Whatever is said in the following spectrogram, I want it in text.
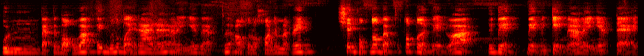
คุณแบบไปบอกว่าเอ้ยมึงต้องเปิดให้ได้นะ อะไรเงี้ยแบบเพื่อเอาตัวละครนั้นมาเล่น เช่นผมต้องแบบต้องเปิดเบสว่าเอ้ยเบสเบสมันเก่งนะอะไรเงี้ยแต่จ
